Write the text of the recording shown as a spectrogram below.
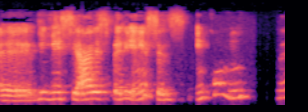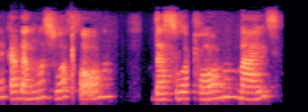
é, vivenciar experiências em comum, né? cada uma a sua forma, da sua forma, mas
